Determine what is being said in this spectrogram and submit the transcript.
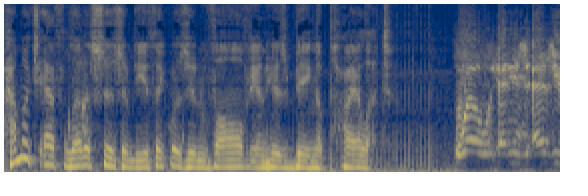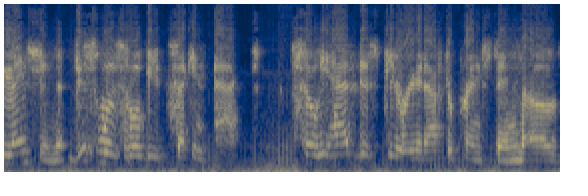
How much athleticism do you think was involved in his being a pilot? Well, and as you mentioned, this was Hobey's second act. So he had this period after Princeton of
